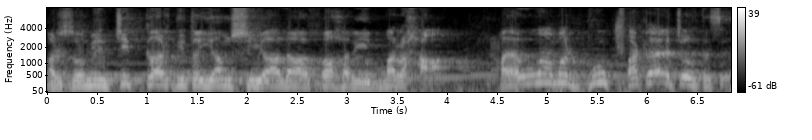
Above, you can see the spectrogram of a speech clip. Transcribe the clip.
আর জমিন চিৎকার দিত ইয়ামসি আলা গহরি মারহা। আল্লাহ, আমার বুক ফাটায় চলতেছে।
